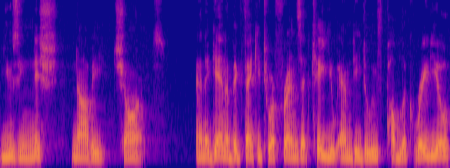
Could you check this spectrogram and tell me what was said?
using Anishinaabe charms. And again, a big thank you to our friends at KUMD Duluth Public Radio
